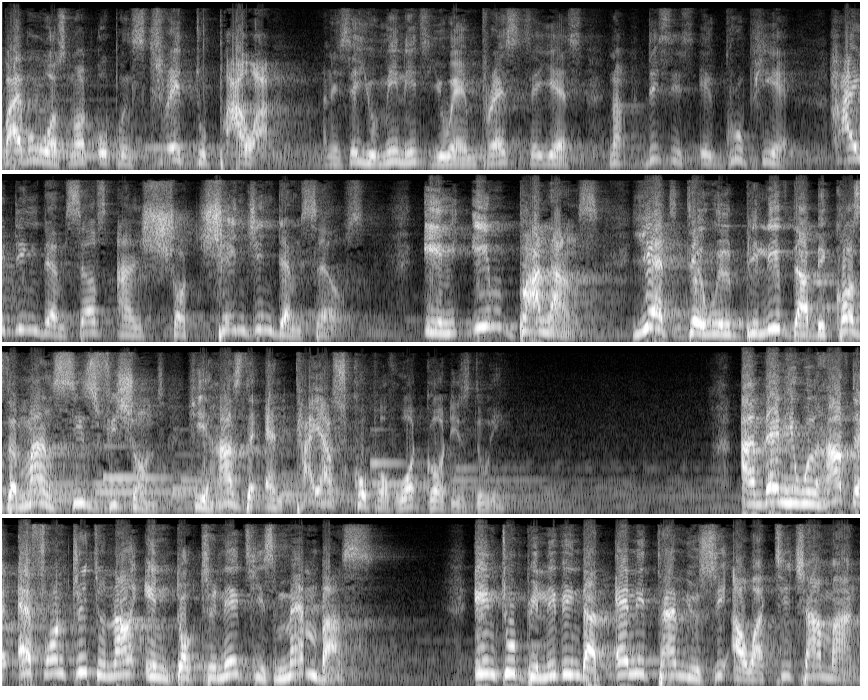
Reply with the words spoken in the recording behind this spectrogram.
bible was not open. Straight to power. And he say you mean it? You were impressed? Say yes. Now this is a group here. Hiding themselves and shortchanging themselves in imbalance. Yet they will believe that because the man sees visions he has the entire scope of what god is doing and then he will have the effrontery to now indoctrinate his members into believing that anytime you see our teacher man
